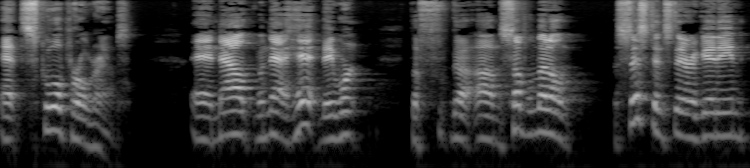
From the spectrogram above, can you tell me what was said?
at school programs. And now, when that hit, they weren't the the um, supplemental assistance they were getting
